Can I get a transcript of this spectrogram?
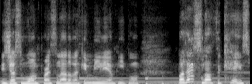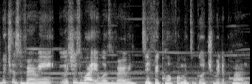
it's just one person out of like a million people. But that's not the case which was very which is why it was very difficult for me to go through with the plan.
